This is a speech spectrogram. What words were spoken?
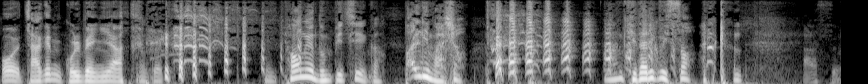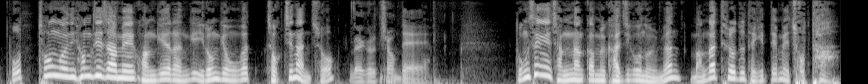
어 작은 골뱅이야. 그러니까 형의 눈빛이, 그러니까, 빨리 마셔. 난 기다리고 있어. 약간. 보통은 형제자매의 관계라는 게 이런 경우가 적진 않죠. 네 그렇죠. 네. 동생의 장난감을 가지고 놀면 망가뜨려도 되기 때문에 좋다.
